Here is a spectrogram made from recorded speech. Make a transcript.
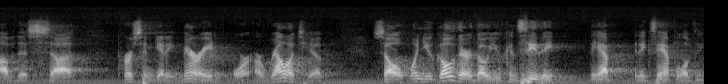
of this uh, person getting married or a relative. So when you go there, though, you can see the, they have an example of the,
